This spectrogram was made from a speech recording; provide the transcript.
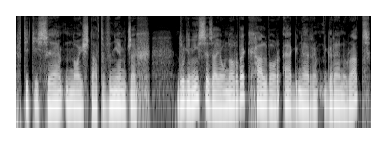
w Titise Neustadt w Niemczech. Drugie miejsce zajął Norweg Halvor Egner Grenrad,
